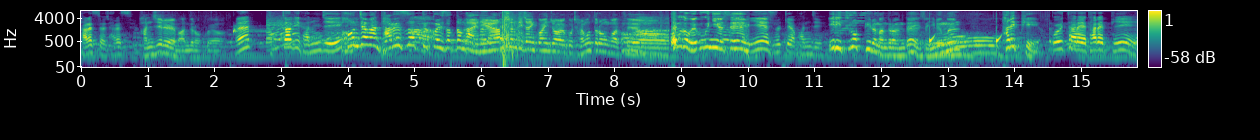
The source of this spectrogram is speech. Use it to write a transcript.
잘했어요 잘했어요 반지를 만들었고요. 네? 갑자기 반지 혼자만 다른 수업 듣고 있었던 거 아니에요? 패션 디자인과인 줄 알고 잘못 들어온 것 같아요. 태그가 외국인이에요 쌤. 이해해 줄게요 반지 1위 트로피를 만들었는데 그래서 이름은 타레피예요. 꿀타래 타레피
